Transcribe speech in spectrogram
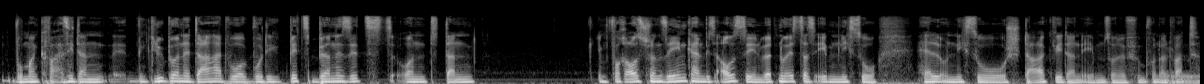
wo man quasi dann die Glühbirne da hat, wo, wo die Blitzbirne sitzt und dann im Voraus schon sehen kann, wie es aussehen wird. Nur ist das eben nicht so hell und nicht so stark wie dann eben so eine 500 Watt.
